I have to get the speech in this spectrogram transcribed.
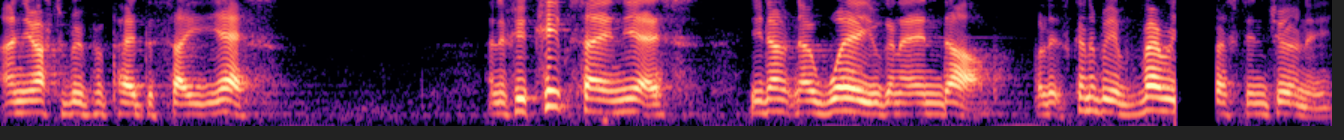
And you have to be prepared to say yes. And if you keep saying yes, you don't know where you're going to end up. But it's going to be a very interesting journey.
